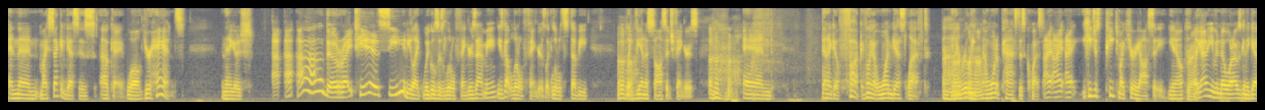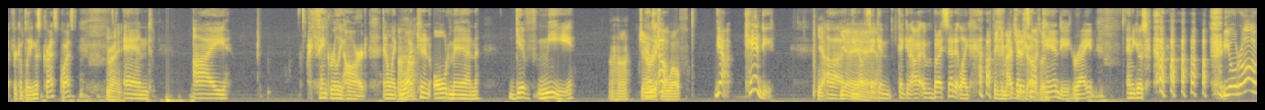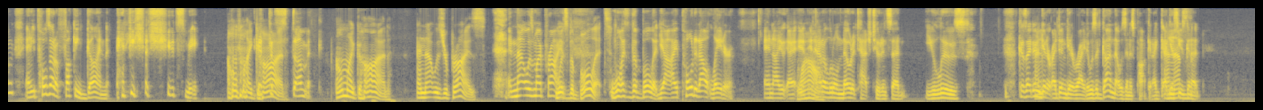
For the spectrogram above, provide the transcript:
And then my second guess is, okay, well, your hands. And then he goes, ah, ah, ah, they're right here, see? And he like wiggles his little fingers at me. He's got little fingers, like little stubby, like Vienna sausage fingers. And then I go, fuck, I've only got one guess left. and I Uh-huh, really, uh-huh. I want to pass this quest. I, I, I, he just piqued my curiosity, you know? Right. Like, I didn't even know what I was going to get for completing this quest, quest. right. And I, I think really hard. And I'm like, Uh-huh. what can an old man give me? Uh huh. Generational like, oh. wealth. Yeah, candy. Yeah. Uh, yeah. you know, yeah, yeah. thinking, thinking, uh, but I said it like, Thinking back I bet it's childhood. not candy, right? And he goes, you're wrong. And he pulls out a fucking gun and he just shoots me Oh my god. stomach. Oh my god. And that was your prize. And that was my prize. Was the bullet. was the bullet. Yeah, I pulled it out later, and I, I it, Wow. it had a little note attached to it and said, "You lose," because I didn't And- get it. I didn't get it right. It was a gun that was in his pocket. I, I guess he was gonna.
